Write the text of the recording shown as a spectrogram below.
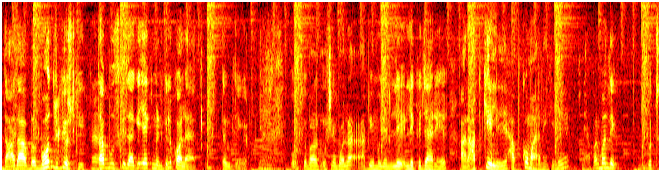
दादा बहुत रिक्वेस्ट की। हाँ। तब उसके जाके एक मिनट के लिए कॉल आया था। तब लेकर उसके बाद उसने बोला अभी मुझे ले लेके जा रहे हैं और आपके लिए आपको मारने के लिए यहाँ पर बंदे कुछ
